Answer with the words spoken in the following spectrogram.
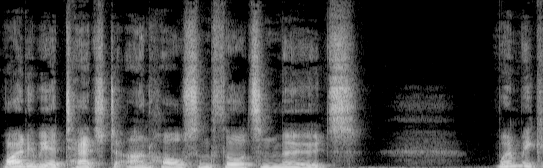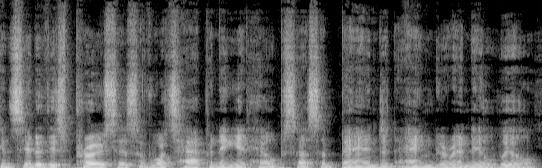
Why do we attach to unwholesome thoughts and moods? When we consider this process of what's happening, it helps us abandon anger and ill will.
